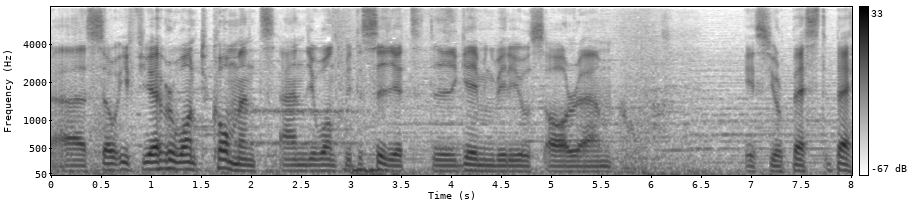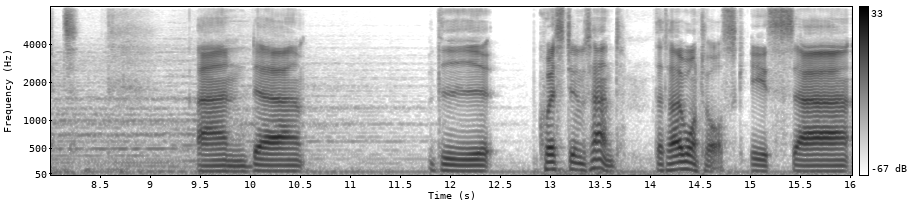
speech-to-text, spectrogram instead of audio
Uh, so if you ever want to comment and you want me to see it, the gaming videos are um, is your best bet. And uh, the question at hand that I want to ask is uh,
